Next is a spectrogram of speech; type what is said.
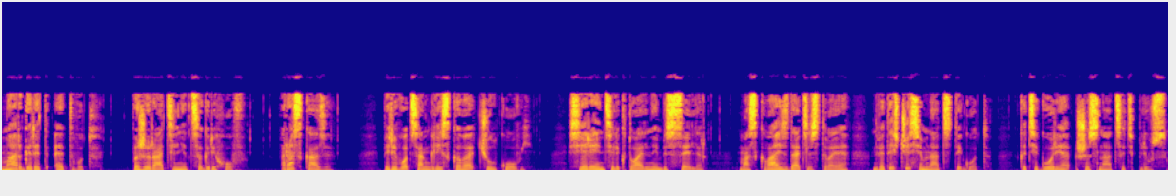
Маргарет Этвуд. Пожирательница грехов. Рассказы. Перевод с английского Чулковый. Серия «Интеллектуальный бестселлер». Москва, издательство Э, 2017 год. Категория 16+.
